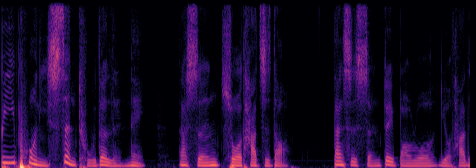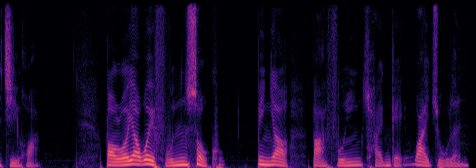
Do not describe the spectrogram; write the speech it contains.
逼迫你圣徒的人呢。”那神说他知道，但是神对保罗有他的计划。保罗要为福音受苦，并要把福音传给外族人、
